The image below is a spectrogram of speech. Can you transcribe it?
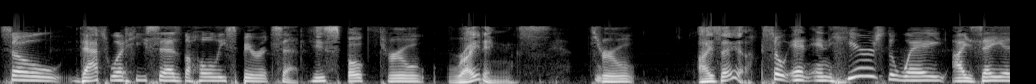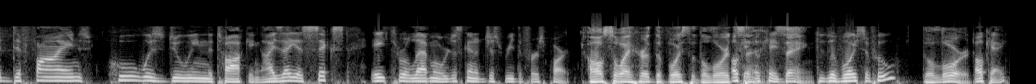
So that's what he says the Holy Spirit said. He spoke through writings, through Isaiah. So, and, and here's the way Isaiah defines who was doing the talking. Isaiah 6, 8 through 11, we're just going to just read the first part. Also I heard the voice of the Lord Okay, say- okay. saying, The voice of who? The Lord, Okay.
